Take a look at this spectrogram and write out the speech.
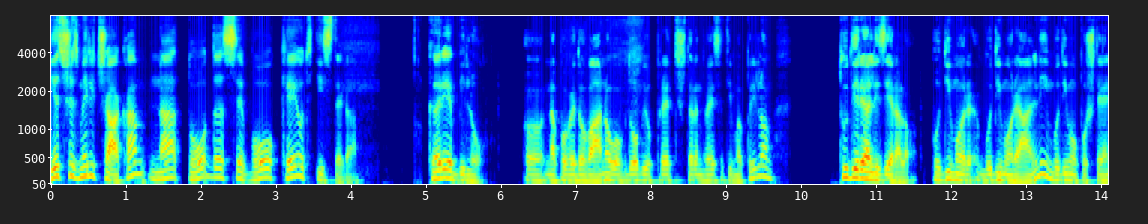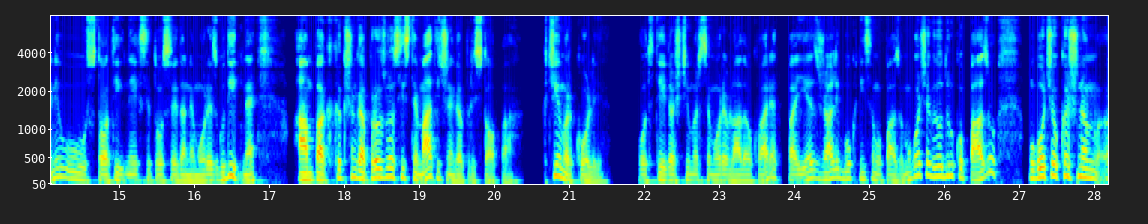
jaz še zmeri čakam na to, da se bo kaj od tistega, kar je bilo uh, napovedovano v obdobju pred 24. aprilom, tudi realiziralo. Bodimo, bodimo realni in bodimo pošteni, v stotih dneh se to seveda ne more zgoditi, ne? ampak kakšnega prav zelo sistematičnega pristopa k čemorkoli, od tega, s čimer se mora vlada ukvarjati, pa jaz, žali Bog, nisem opazil. Mogoče je kdo drug opazil, mogoče v kakšnem, uh,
